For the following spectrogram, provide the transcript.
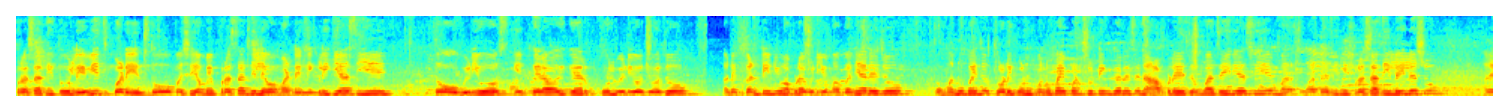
પ્રસાદી તો લેવી જ પડે. તો પછી અમે પ્રસાદી લેવા માટે નીકળી ગયા છીએ. તો વીડિયો સ્કીપ કર્યા વગર ફૂલ વીડિયો જોજો અને કન્ટિન્યુ આપણા વિડીયોમાં બન્યા રહેજો. તો મનુભાઈ જો, થોડી ઘણું મનુભાઈ પણ શૂટિંગ કરે છે ને, આપણે જમવા જઈ રહ્યા છીએ. માતાજીની પ્રસાદી લઈ લેશું અને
